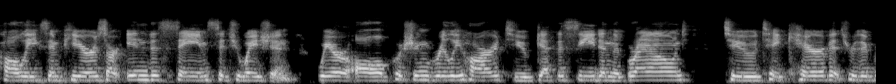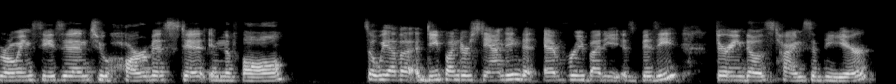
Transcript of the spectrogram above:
colleagues and peers are in the same situation. We're all pushing really hard to get the seed in the ground, to take care of it through the growing season, to harvest it in the fall. So we have a, a deep understanding that everybody is busy during those times of the year.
